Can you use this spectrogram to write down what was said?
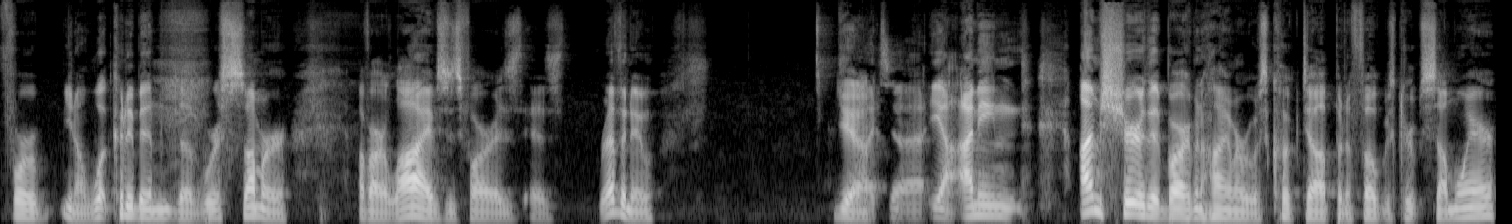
for you know what could have been the worst summer of our lives as far as as revenue. yeah. But, uh, yeah, I mean, I'm sure that Barbenheimer was cooked up in a focus group somewhere,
